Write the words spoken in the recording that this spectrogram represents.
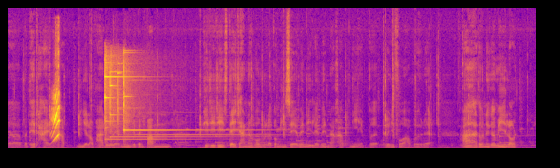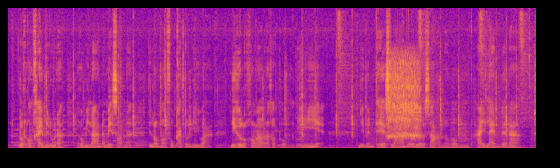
เอ่อประเทศไทยนะครับนี่เดี๋ยวเราพาดูเลยนี่จะเป็นปั๊ม PTT Station นะครับผมแล้วก็มี7 e เ e ่ e อนะครับนี่เปิด 24 hour ด้วยอ่าตรงนี้ก็มีรถรถของใครไม่รู้นะ แล้วก็มีร้าน Amazon นะ เดี๋ยวเรามาโฟกัสตัวนี้ดีกว่า นี่คือรถของเรานะครับผมนี่ นี่เป็นเทสลาโมเดล3นะผมไฮแลนด์ด้วยนะโฉ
